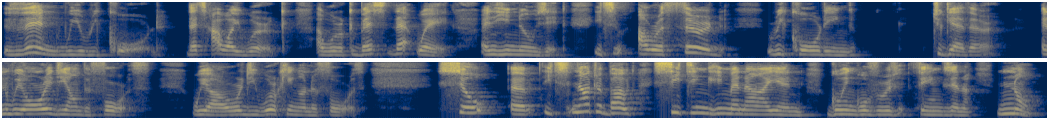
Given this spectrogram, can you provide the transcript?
then we record. That's how I work. I work best that way. And he knows it. It's our third recording together. And we're already on the fourth. We are already working on the fourth. So uh, it's not about sitting him and I and going over things. And uh, no,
